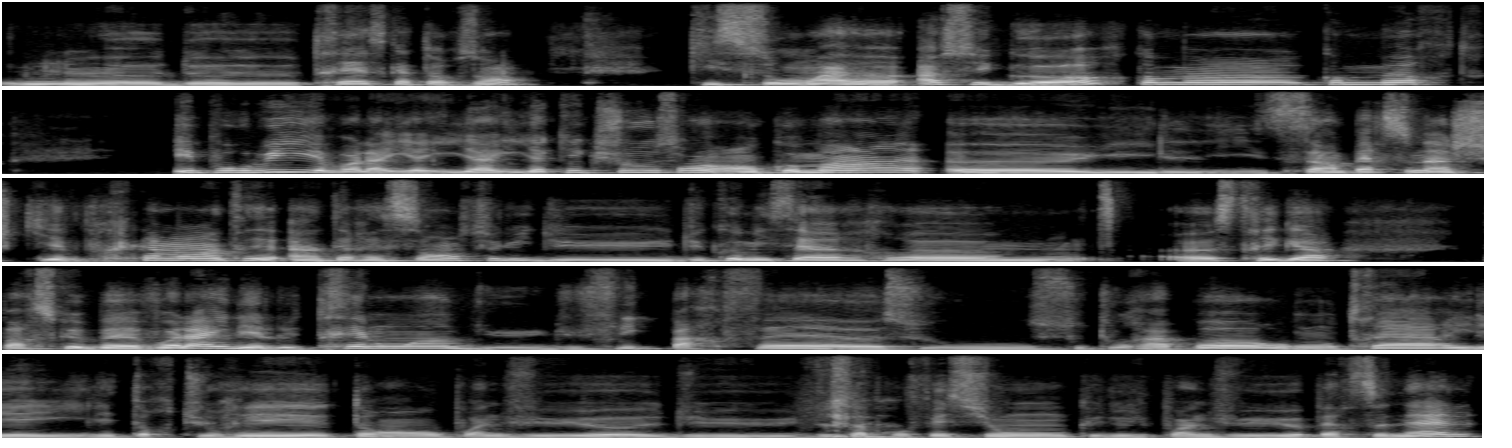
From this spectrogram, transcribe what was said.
de 13-14 ans, qui sont assez gore comme, euh, comme meurtres. Et pour lui, voilà, il y a, quelque chose en, commun. Euh, c'est un personnage qui est vraiment intéressant, celui du, du commissaire euh, Strega, parce que ben voilà, il est très loin du, du flic parfait euh, sous, sous, tout rapport. Au contraire, il est, il est torturé tant au point de vue euh, du, de sa profession que du point de vue euh, personnel.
